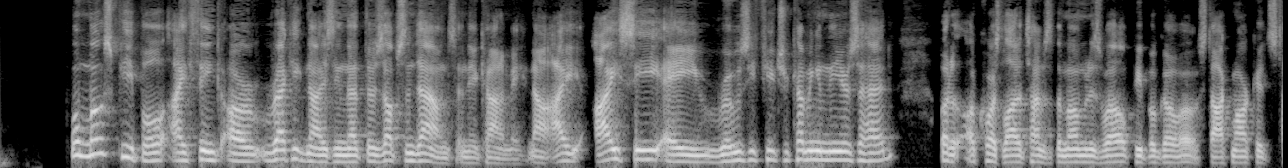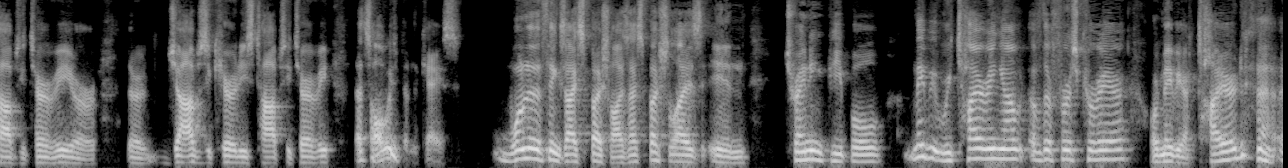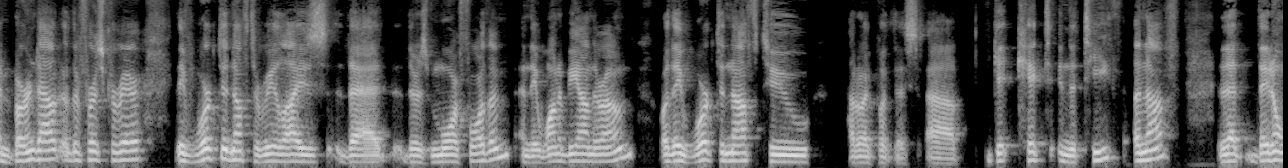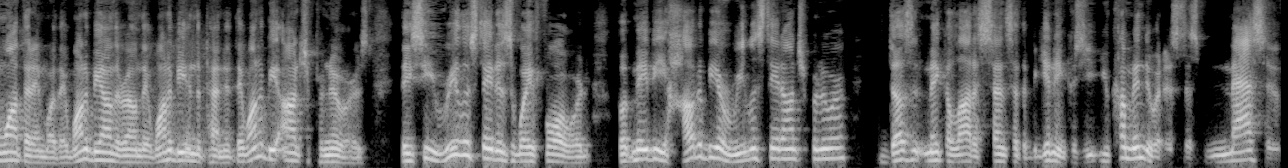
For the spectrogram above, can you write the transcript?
Well, most people, I think, are recognizing that there's ups and downs in the economy. Now, I, I see a rosy future coming in the years ahead. But of course, a lot of times at the moment as well, people go, oh, stock market's topsy turvy or their job security's topsy turvy. That's always been the case. One of the things I specialize, I specialize in training people maybe retiring out of their first career or maybe are tired and burned out of their first career they've worked enough to realize that there's more for them and they want to be on their own or they've worked enough to how do i put this uh, get kicked in the teeth enough that they don't want that anymore. They want to be on their own. They want to be independent. They want to be entrepreneurs. They see real estate as a way forward, but maybe how to be a real estate entrepreneur doesn't make a lot of sense at the beginning because you, you come into it as this massive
